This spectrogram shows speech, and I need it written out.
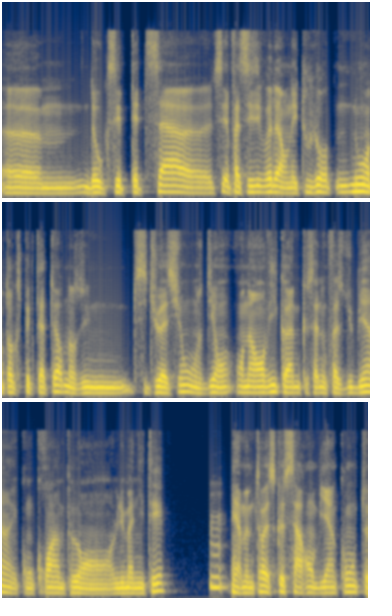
donc, c'est peut-être ça. Enfin, voilà, on est toujours, nous, en tant que spectateurs, dans une situation où on se dit on, a envie quand même que ça nous fasse du bien et qu'on croit un peu en l'humanité. Mmh. Et en même temps, est-ce que ça rend bien compte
